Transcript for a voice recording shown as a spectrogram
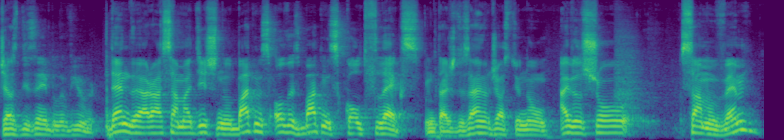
just disable a viewer. Then there are some additional buttons. All these buttons called flags in TouchDesigner, just you know. I will show some of them.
